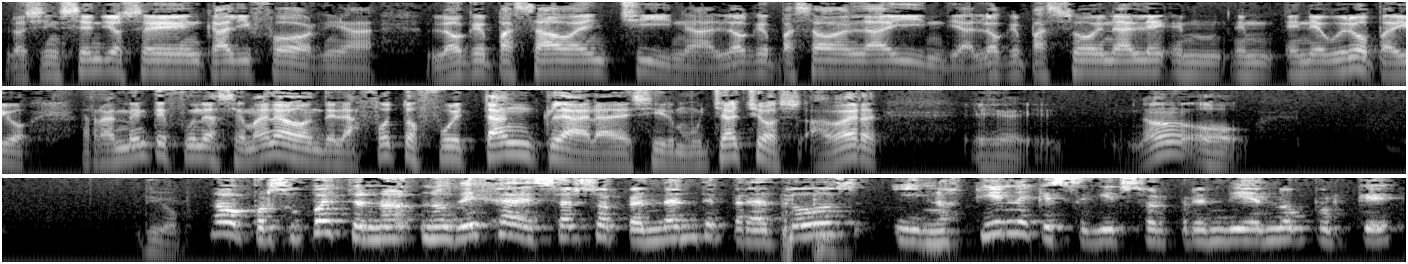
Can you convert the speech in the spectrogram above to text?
los incendios en California, lo que pasaba en China, lo que pasaba en la India, lo que pasó en, en, en Europa, digo, realmente fue una semana donde la foto fue tan clara, decir, muchachos, a ver, eh, ¿no? O, No, por supuesto, no, no deja de ser sorprendente para todos y nos tiene que seguir sorprendiendo porque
